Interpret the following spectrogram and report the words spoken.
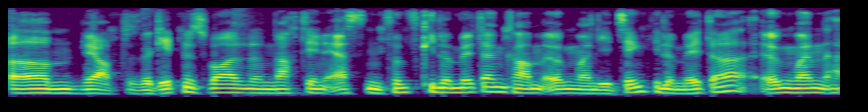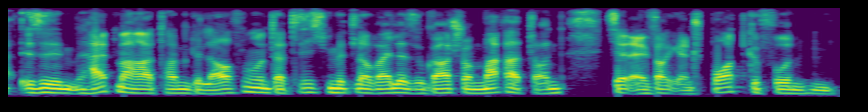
Ähm, ja, das Ergebnis war, nach den ersten fünf Kilometern kamen irgendwann die zehn Kilometer. Irgendwann ist sie im Halbmarathon gelaufen und tatsächlich mittlerweile sogar schon Marathon. Sie hat einfach ihren Sport gefunden.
